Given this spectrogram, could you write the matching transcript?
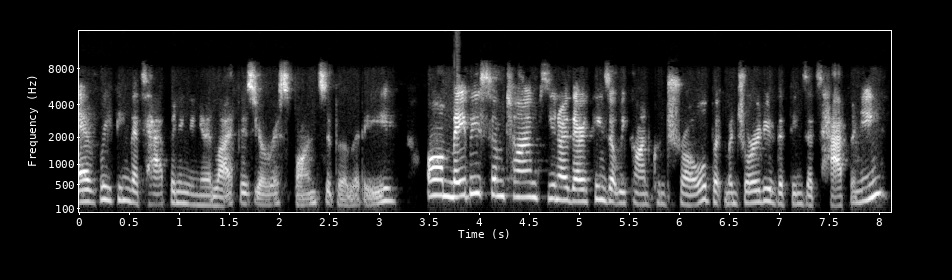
everything that's happening in your life is your responsibility. Or maybe sometimes, you know, there are things that we can't control, but majority of the things that's happening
